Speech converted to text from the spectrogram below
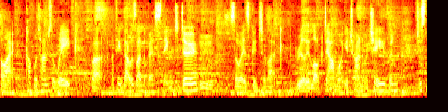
like a couple of times a week. But I think that was like the best thing to do. Mm. It's always good to like really lock down what you're trying to achieve, and just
